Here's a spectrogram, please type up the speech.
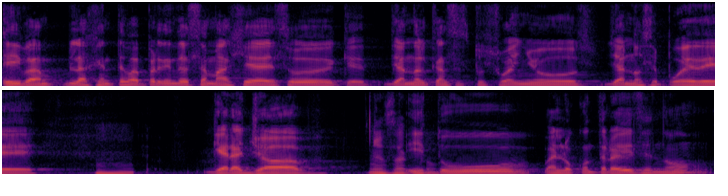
y va- la gente va perdiendo esa magia, eso de que ya no alcances tus sueños, ya no se puede, get a job. Exacto. Y tú, en lo contrario, dices, no,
